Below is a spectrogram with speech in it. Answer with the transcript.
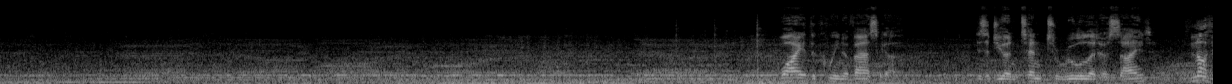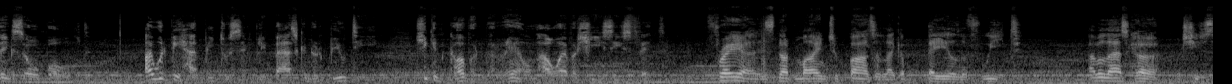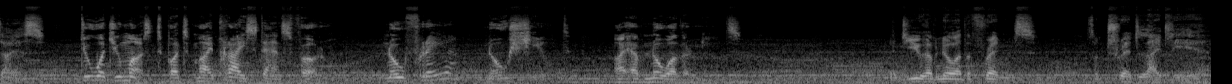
Why the Queen of Asgard? Is it your intent to rule at her side? Nothing so bold. I would be happy to simply bask in her beauty. She can govern the realm however she sees fit. Freya is not mine to barter like a bale of wheat. I will ask her what she desires. Do what you must, but my price stands firm. No Freya, no shield. I have no other needs. And you have no other friends, so tread lightly here.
